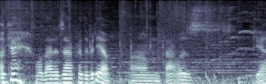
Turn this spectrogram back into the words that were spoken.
Okay, well that is that for the video. Um, that was, yeah,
